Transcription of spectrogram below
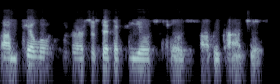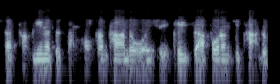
um, pelos diversos desafios que os habitantes das turbinas estão confrontando hoje, que já foram citados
